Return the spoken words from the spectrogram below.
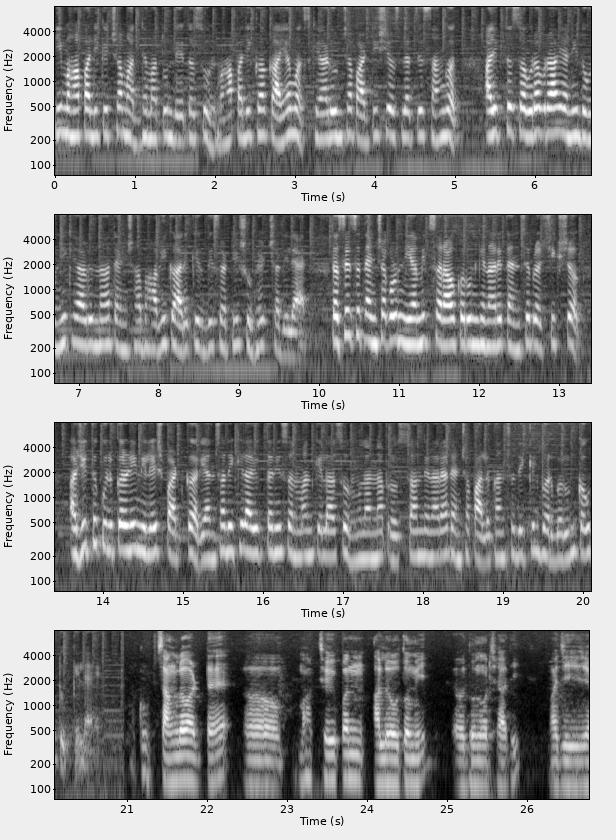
ही महापालिकेच्या माध्यमातून देत असून महापालिका कायमच खेळाडूंच्या पाठीशी असल्याचे सांगत आयुक्त सौरभ राय यांनी दोन्ही खेळाडूंना त्यांच्या भावी कारकिर्दीसाठी शुभेच्छा दिल्या आहेत. तसेच त्यांच्याकडून नियमित सराव करून घेणारे त्यांचे प्रशिक्षक अजित कुलकर्णी निलेश पाटकर यांचा देखील आयुक्तांनी सन्मान केला असून मुलांना प्रोत्साहन देणाऱ्या त्यांच्या पालकांचं देखील भरभरून कौतुक केले आहे. खूप चांगलं वाटतंय. अं, मागच्या वेळी पण आलो होतो मी दोन वर्ष आधी. माझी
